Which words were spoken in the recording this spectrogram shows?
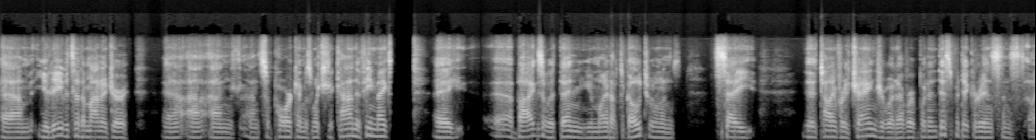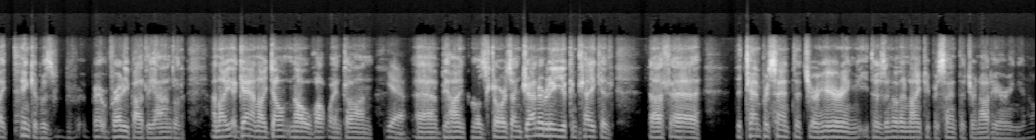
um, you leave it to the manager uh, and and support him as much as you can. If he makes a, a bags of it, then you might have to go to him and say the time for a change or whatever. But in this particular instance, I think it was very badly handled. And I again, I don't know what went on yeah. uh, behind closed doors. And generally, you can take it that uh, the ten percent that you're hearing, there's another ninety percent that you're not hearing. You know.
